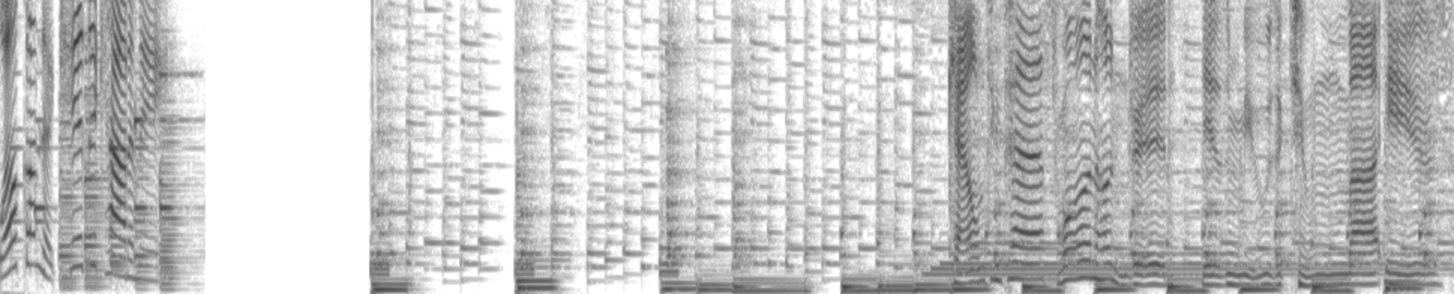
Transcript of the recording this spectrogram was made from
Welcome to Kids Academy. Counting past 100 is music to my ears.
